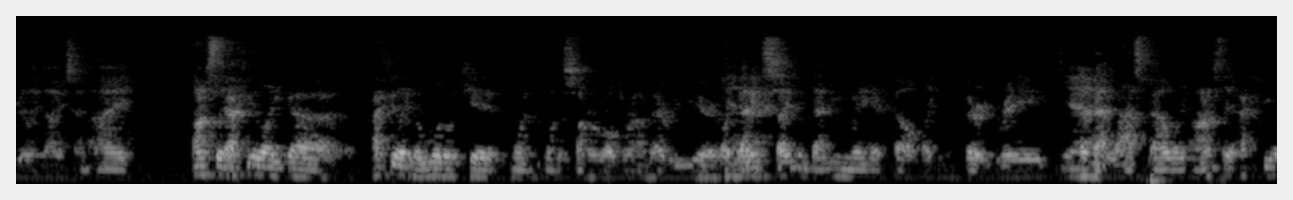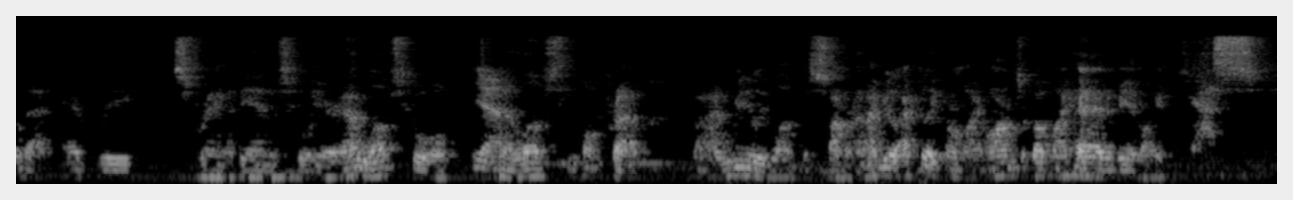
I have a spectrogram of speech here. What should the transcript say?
really nice. And I honestly, I feel like uh, I feel like a little kid when when the summer rolls around every year. Like that excitement that you may have felt like in the third grade, like that last bell. Like honestly, I feel that every spring at the end of school year. And I love school and yeah, I love Seton Hall prep. But I really love the summer, and I really I feel like throwing my arms above my head and being like, yes.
